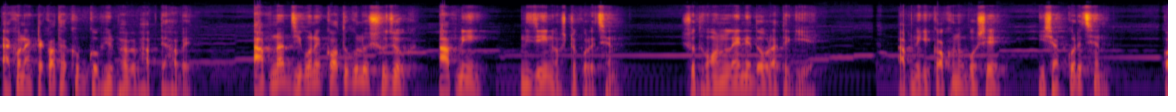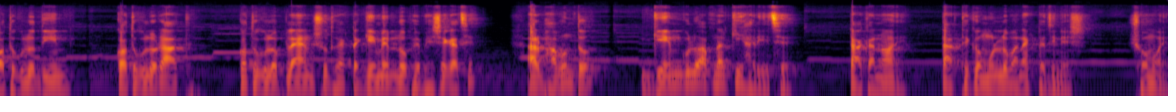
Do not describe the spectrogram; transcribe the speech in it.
এখন একটা কথা খুব গভীরভাবে ভাবতে হবে। আপনার জীবনে কতগুলো সুযোগ আপনি নিজেই নষ্ট করেছেন? শুধু অনলাইনে দৌড়াতে গিয়ে। আপনি কি কখনো বসে হিসাব করেছেন? কতগুলো দিন, কতগুলো রাত, কতগুলো প্ল্যান শুধু একটা গেমের লোভে ভেসে গেছে? আর ভাবুন তো গেমগুলো আপনার কি হারিয়েছে? টাকা নয়, তার থেকেও মূল্যবান একটা জিনিস, সময়।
